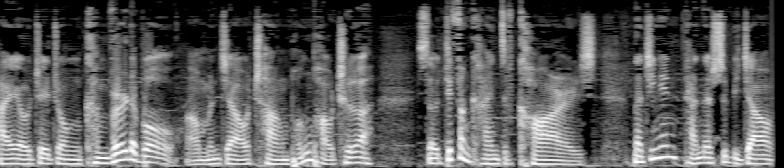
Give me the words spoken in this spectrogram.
还有这种 convertible 啊，我们叫敞篷跑车，so different kinds of cars。那今天谈的是比较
